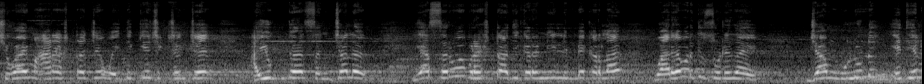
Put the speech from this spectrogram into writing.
शिवाय महाराष्ट्राचे वैद्यकीय शिक्षणचे आयुक्त संचालक या सर्व भ्रष्ट अधिकाऱ्यांनी लिंबेकरला वाऱ्यावरती सोडलेलं आहे. ज्या मुलुंड येथील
